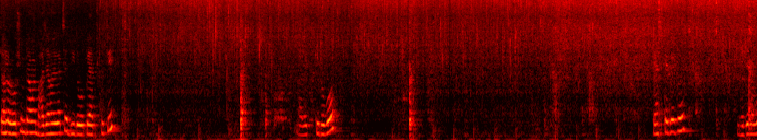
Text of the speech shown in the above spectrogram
চলো রসুনটা আমার ভাজা হয়ে গেছে, দিয়ে দেবো পেঁয়াজ কুচি। আর একটু দেবো পেঁয়াজটাকে ভেজে নেব।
